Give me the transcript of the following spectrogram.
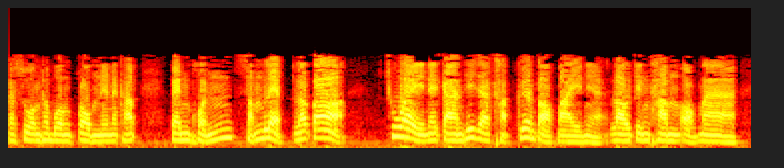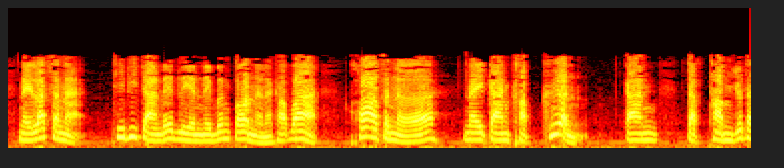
กระทรวงทบวงกรมเนี่ยนะครับ เป็นผลสำเร็จแล้วก็ช่วยในการที่จะขับเคลื่อนต่อไปเนี่ย เราจึงทำออกมาในลักษณะ ที่พี่จารได้เรียนในเบื้องต้นนะครับ ว่าข้อเสนอในการขับเคลื่อนการจัดทำยุทธ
